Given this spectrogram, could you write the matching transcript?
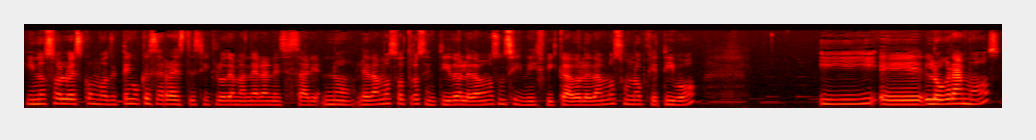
y no solo es como de tengo que cerrar este ciclo de manera necesaria, no, le damos otro sentido, le damos un significado, le damos un objetivo y eh, logramos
